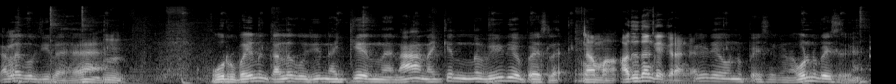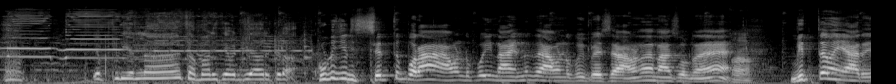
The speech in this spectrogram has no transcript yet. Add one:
கள்ளக்குறிச்சியில். ஒரு பையனும் கள்ளக்குறிச்சி நக்கீரன். நான் நக்கீரன் வீடியோ பேசல. ஆமா அதுதான் கேக்குறாங்க. வீடியோ ஒன்று பேசியிருக்கேன் ஒன்று பேசியிருக்கேன் எப்படி எல்லாம் சமாளிக்க வேண்டியதா இருக்குடா. குடிச்சிட்டு செத்து போகிறான் அவன்கிட்ட போய் நான் என்னது? அவன்கிட்ட போய் பேச. அவனை தான் நான் சொல்கிறேன் ஆ. வித்தவன் யாரு?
